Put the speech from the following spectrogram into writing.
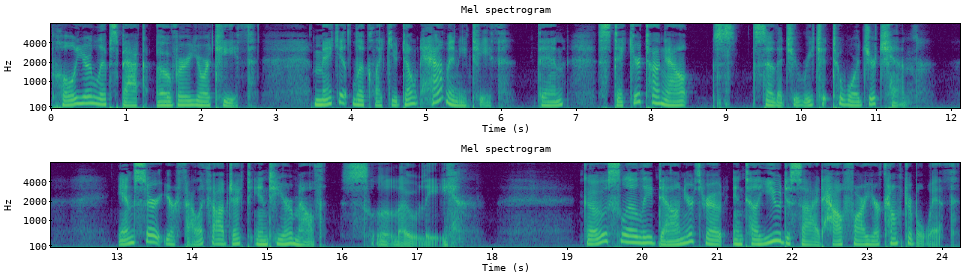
pull your lips back over your teeth. Make it look like you don't have any teeth. Then stick your tongue out so that you reach it towards your chin. Insert your phallic object into your mouth slowly. Go slowly down your throat until you decide how far you're comfortable with.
